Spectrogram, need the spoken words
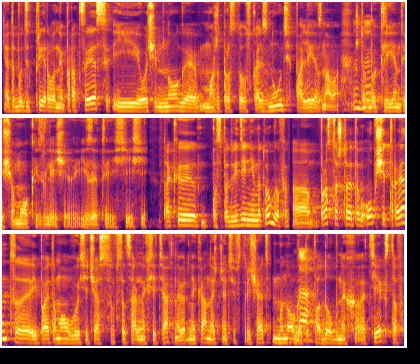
это будет прерванный процесс, и очень многое может просто ускользнуть полезного, чтобы клиент еще мог извлечь из этой сессии. Так и с подведением итогов. э, Просто что это общий тренд, э, и поэтому вы сейчас в социальных сетях наверняка начнете встречать много Да. подобных э, текстов,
